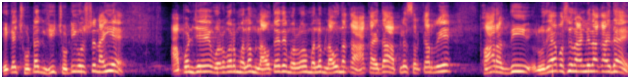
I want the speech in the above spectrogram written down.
हे काही छोटं ही छोटी गोष्ट नाही आहे आपण जे वरवर मलम लावताय ते बरोबर मलम लावू नका. हा कायदा आपल्या सरकारने फार अगदी हृदयापासून आणलेला कायदा आहे.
